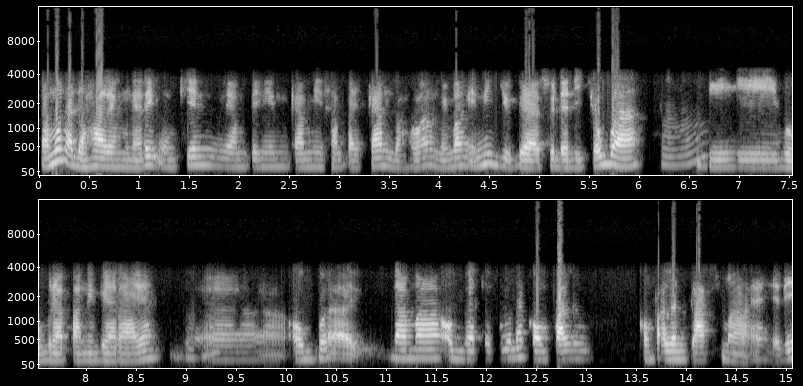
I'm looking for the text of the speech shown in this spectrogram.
namun ada hal yang menarik mungkin yang ingin kami sampaikan bahwa memang ini juga sudah dicoba hmm. di beberapa negara ya. Uh, obat nama obat tersebut adalah konvalen konvalen plasma ya. Jadi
